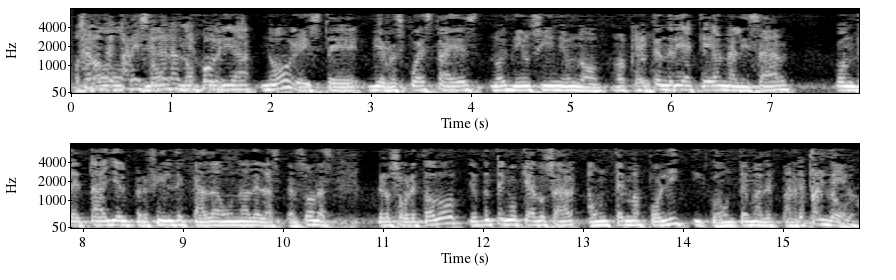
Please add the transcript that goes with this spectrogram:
O sea, ¿no te parece de las no mejores? podría- no, este, mi respuesta es no es ni un sí ni un no. Ok. Yo tendría que analizar con detalle el perfil de cada una de las personas, pero sobre todo yo te tengo que adosar a un tema político, a un tema de partido. partido.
